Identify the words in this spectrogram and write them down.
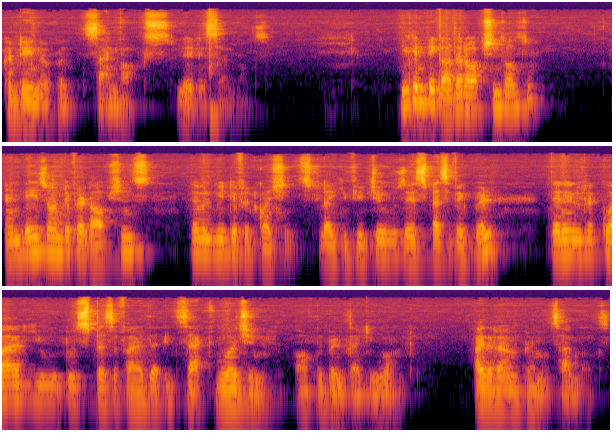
container with sandbox, latest sandbox. You can pick other options also. And based on different options there will be different questions. Like if you choose a specific build then it will require you to specify the exact version of the build that you want either on-prem or sandbox.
